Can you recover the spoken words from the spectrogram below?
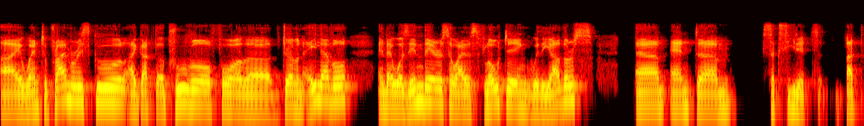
I went to primary school, I got the approval for the German A level, and I was in there. So I was floating with the others um, and um, succeeded. But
